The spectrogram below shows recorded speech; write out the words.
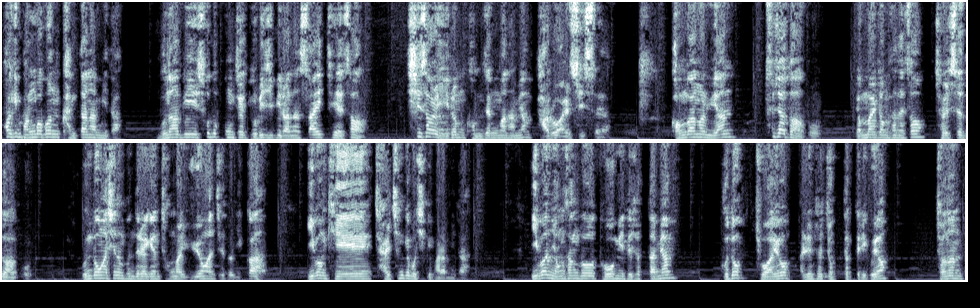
확인 방법은 간단합니다. 문화비 소득공제 누리집이라는 사이트에서 시설 이름 검색만 하면 바로 알 수 있어요. 건강을 위한 투자도 하고 연말정산에서 절세도 하고 운동하시는 분들에겐 정말 유용한 제도니까 이번 기회에 잘 챙겨보시기 바랍니다. 이번 영상도 도움이 되셨다면 구독, 좋아요, 알림 설정 부탁드리고요. 저는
